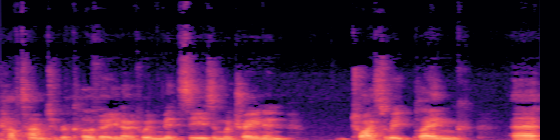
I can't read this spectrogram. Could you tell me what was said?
have time to recover. You know, if we're mid-season, we're training twice a week, playing. Uh,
